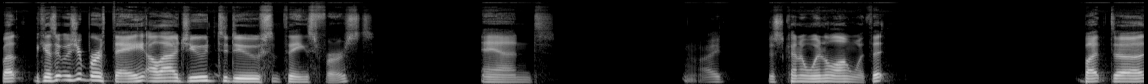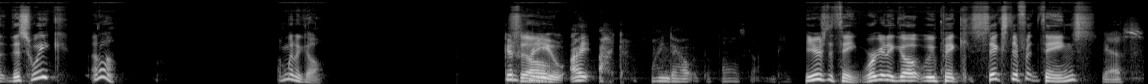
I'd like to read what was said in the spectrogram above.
But because it was your birthday, I allowed you to do some things first. And I just kind of went along with it. But uh, this week, I don't know. I'm going to go. Good So- for you. I, I gotta find out what the ball's gotten big. Here's the thing we're going to go, we pick six different things Yes.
